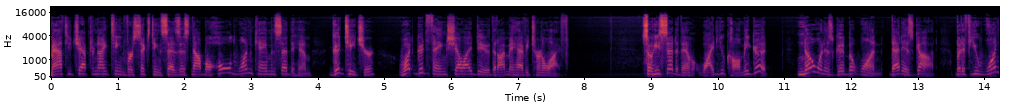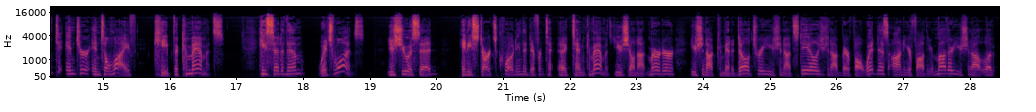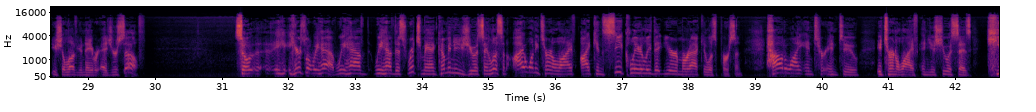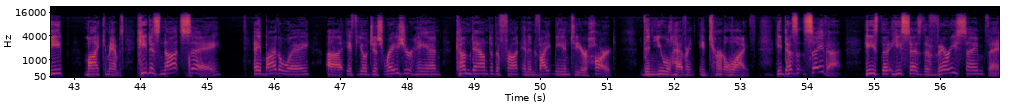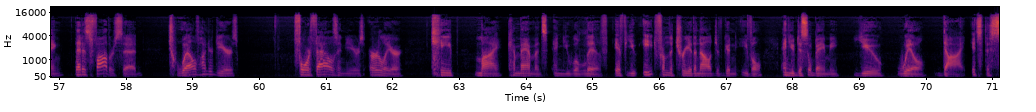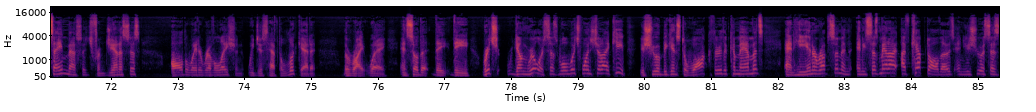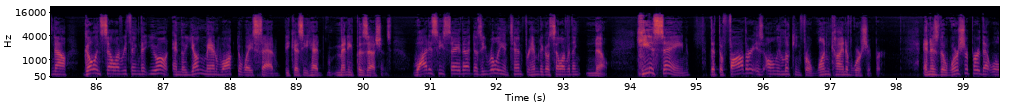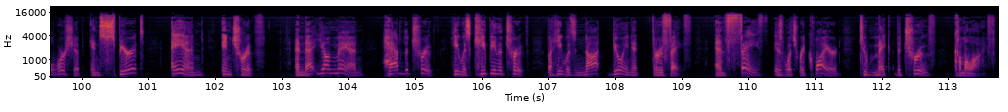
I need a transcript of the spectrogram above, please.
Matthew chapter 19, verse 16 says this Now behold, one came and said to him, Good teacher, what good thing shall I do that I may have eternal life? So he said to them, Why do you call me good? No one is good but one, that is God. But if you want to enter into life, keep the commandments. He said to them, Which ones? Yeshua said, and he starts quoting the different uh, Ten Commandments. You shall not murder. You shall not commit adultery. You shall not steal. You shall not bear false witness. Honor your father, your mother. You shall not love. You shall love your neighbor as yourself. So uh, here's what we have. We have we have this rich man coming to Yeshua saying, "Listen, I want eternal life. I can see clearly that you're a miraculous person. How do I enter into eternal life?" And Yeshua says, "Keep my commandments." He does not say, "Hey, by the way, uh, if you'll just raise your hand, come down to the front, and invite me into your heart, then you will have an eternal life. He doesn't say that. He's the, he says the very same thing that his father said 1,200 years, 4,000 years earlier keep my commandments and you will live. If you eat from the tree of the knowledge of good and evil and you disobey me, you will die. It's the same message from Genesis all the way to Revelation. We just have to look at it the right way. And so the, the, the rich young ruler says, Well, which one should I keep? Yeshua begins to walk through the commandments and he interrupts him and, and he says, Man, I, I've kept all those. And Yeshua says, Now go and sell everything that you own. And the young man walked away sad because he had many possessions. Why does he say that? Does he really intend for him to go sell everything? No. He is saying that the Father is only looking for one kind of worshiper, and is the worshiper that will worship in spirit and in truth. And that young man had the truth. He was keeping the truth, but he was not doing it through faith. And faith is what's required to make the truth come alive.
